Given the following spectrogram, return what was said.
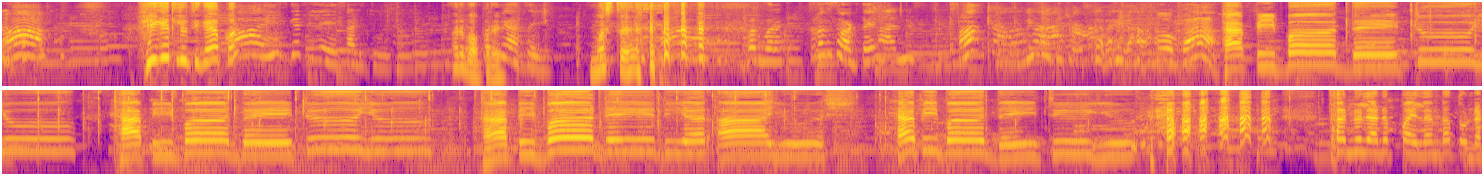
हा. ही घेतली होती काय आपण? हा हीच घेतली साडी तू अरे बापरे. आहे. मस्त बघ बरं. तुला कसं वाटतंय? हा मी होते चॉईस करायला. हो का? Happy birthday to you happy birthday to you happy birthday dear Ayush happy birthday to you तनुल्यानं पहिल्यांदा तोंडात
